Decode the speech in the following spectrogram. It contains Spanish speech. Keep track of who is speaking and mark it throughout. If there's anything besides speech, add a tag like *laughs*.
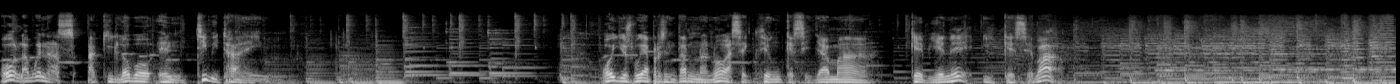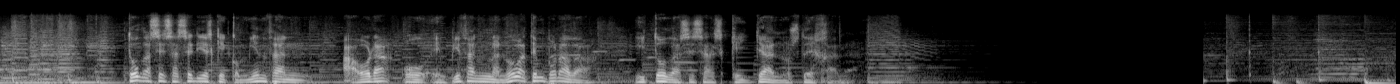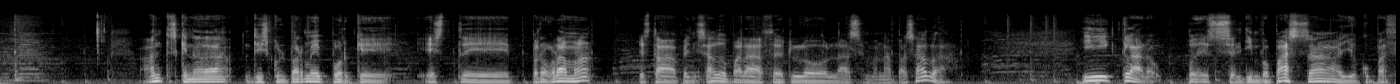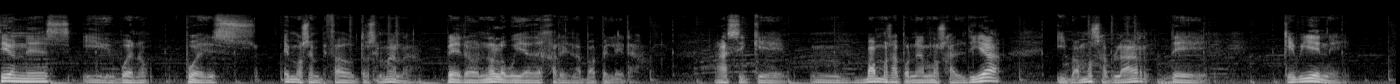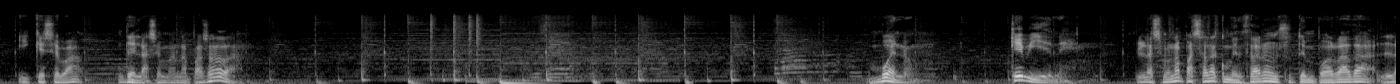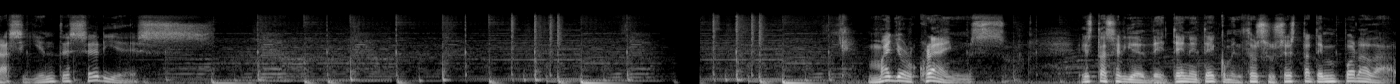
Speaker 1: Hola, buenas, aquí Lobo en TV Time. Hoy os voy a presentar una nueva sección que se llama ¿Qué viene y qué se va? Todas esas series que comienzan ahora o empiezan una nueva temporada y todas esas que ya nos dejan. Antes que nada, disculparme porque este programa estaba pensado para hacerlo la semana pasada. Y claro, pues el tiempo pasa, hay ocupaciones y bueno, pues hemos empezado otra semana, pero no lo voy a dejar en la papelera. Así que mm, vamos a ponernos al día y vamos a hablar de qué viene y qué se va de la semana pasada. Bueno, ¿qué viene? La semana pasada comenzaron su temporada las siguientes series. Major Crimes. Esta serie de TNT comenzó su sexta temporada.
